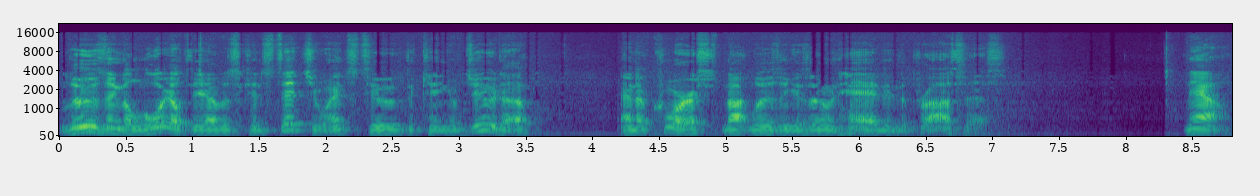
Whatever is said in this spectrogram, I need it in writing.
losing the loyalty of his constituents to the king of Judah, and of course, not losing his own head in the process. Now,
